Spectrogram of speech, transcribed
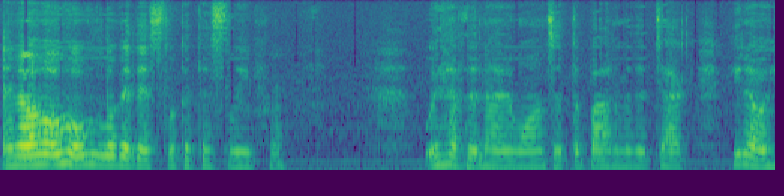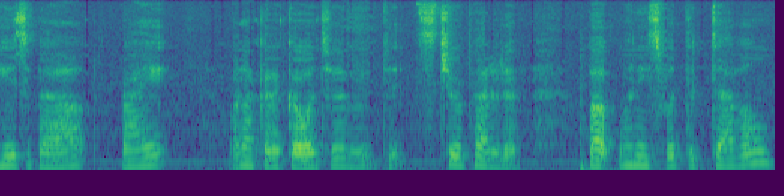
And oh, look at this, look at this Libra. We have the Knight of Wands at the bottom of the deck. You know what he's about, right? We're not going to go into it. It's too repetitive. But when he's with the devil,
